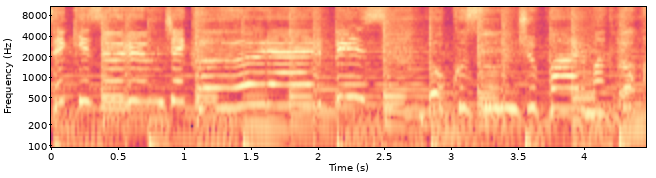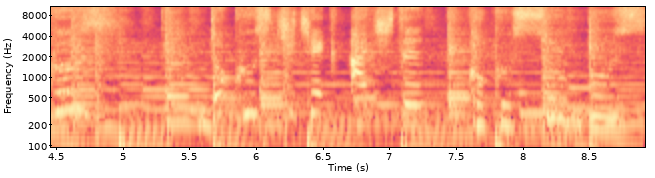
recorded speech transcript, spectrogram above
Sekiz örümcek ağı örer biz. Dokuzuncu parmak. Dokuz. Dokuz çiçek açtı Kokusu buz.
